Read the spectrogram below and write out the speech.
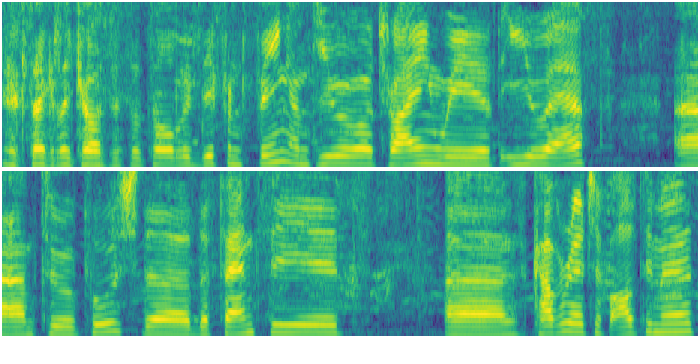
Exactly, because it's a totally different thing, and you are trying with EUF um, to push the the Fanseat uh, coverage of Ultimate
